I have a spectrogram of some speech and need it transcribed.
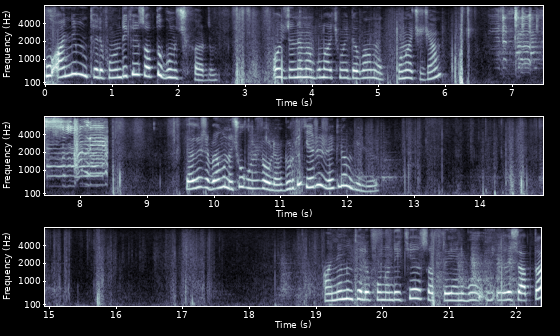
bu annemin telefonundaki hesapta bunu çıkardım. O yüzden hemen bunu açmaya devam et. Bunu açacağım. Ya arkadaşlar ben buna çok uyuz oluyorum. Durduk yere reklam geliyor. Annemin telefonundaki hesapta yani bu hesapta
